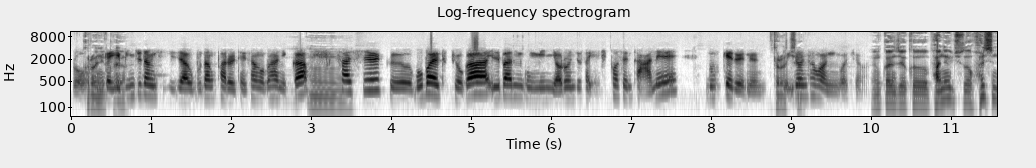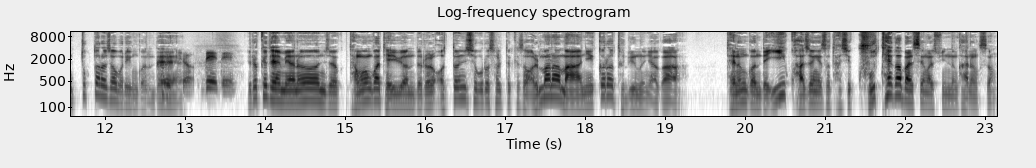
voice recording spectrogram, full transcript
그러니까 그러니까요. 이게 민주당 지지자하고 무당파를 대상으로 하니까 음. 사실 그 모바일 투표가 일반 국민 여론조사 20% 안에 놓게 되는 뭐 그렇죠. 이런 상황인 거죠. 그러니까 이제 그 반영 주소가 훨씬 뚝 떨어져 버린 건데 그렇죠. 네, 네. 이렇게 되면은 이제 당원과 대의원들을 어떤 식으로 설득해서 얼마나 많이 끌어들이느냐가 되는 건데 이 과정에서 다시 구태가 발생할 수 있는 가능성.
